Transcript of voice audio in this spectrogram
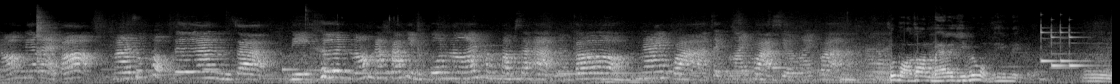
เนาะเนี่ยแหละก็มาทุก 6 เดือนจะดีขึ้นเนาะนะคะหินปูนน้อยทำความสะอาดมันก็ง่ายกว่าเจ็บน้อยกว่าเสียวน้อยกว่าคุณหมอถอนแมสแล้วยิ้มให้ผมทีนึงอืม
